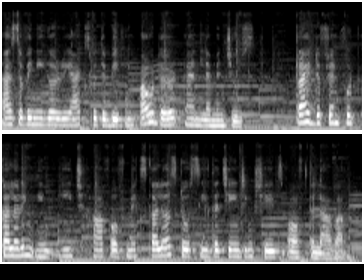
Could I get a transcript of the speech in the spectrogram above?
as the vinegar reacts with the baking powder and lemon juice. Try different food coloring in each half of mixed colors to see the changing shades of the lava.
